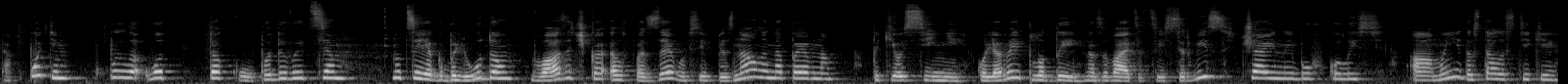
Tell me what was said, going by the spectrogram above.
Так, потім купила от таку, подивіться. Ну, це як блюдо, вазочка, ЛФЗ, ви всі впізнали, напевно. Такі осінні кольори, плоди. Називається цей сервіс чайний був колись. А мені досталось тільки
